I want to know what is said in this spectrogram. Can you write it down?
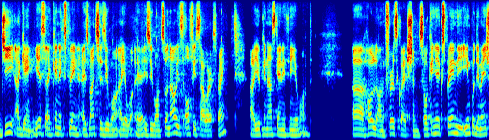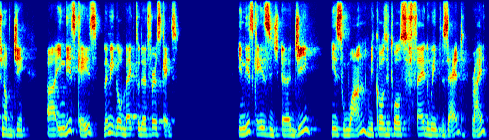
G again? Yes, I can explain as much as you want. Uh, as you want. So now it's office hours, right? Uh, you can ask anything you want. Uh, hold on, first question. So can you explain the input dimension of G? Uh, in this case, let me go back to the first case. In this case, uh, G is 1 because it was fed with Z, right?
